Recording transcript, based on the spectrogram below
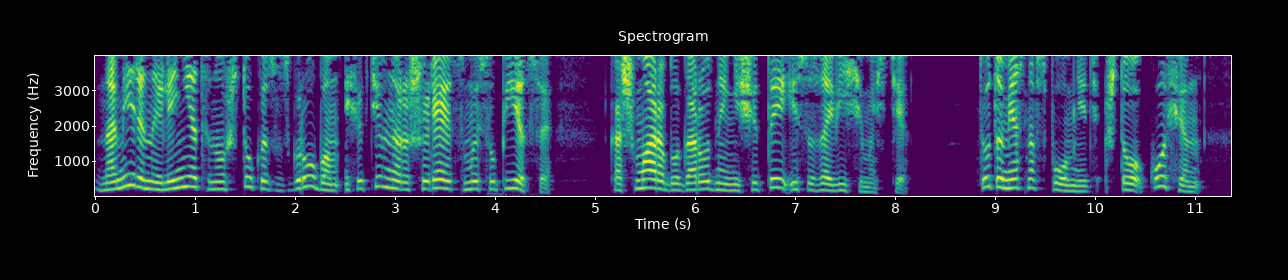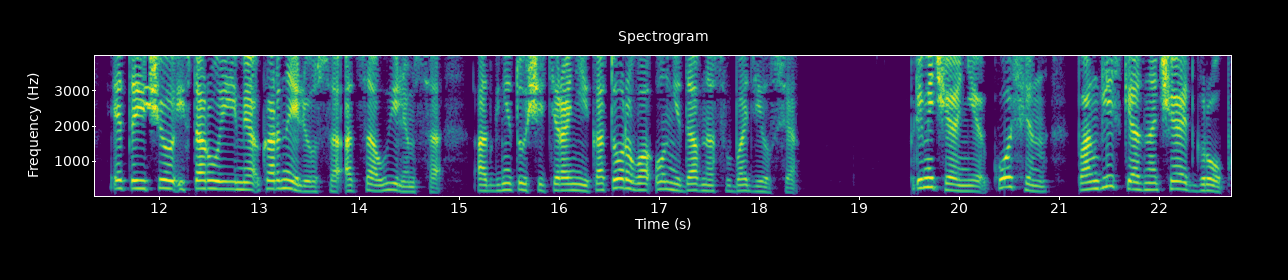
Намеренно или нет, но штука с гробом эффективно расширяет смысл пьесы – кошмара благородной нищеты и созависимости. Тут уместно вспомнить, что Кофин – это еще и второе имя Корнелиуса, отца Уильямса, от гнетущей тирании которого он недавно освободился. Примечание. Кофин по-английски означает «гроб».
